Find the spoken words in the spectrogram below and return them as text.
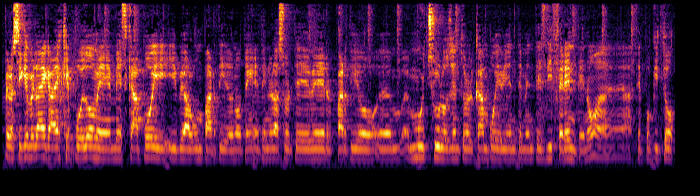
Pero sí que es verdad que cada vez que puedo me, me escapo y, veo algún partido. ¿no? He tenido la suerte de ver partidos eh, muy chulos dentro del campo y evidentemente es diferente. ¿no? Eh, hace poquito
